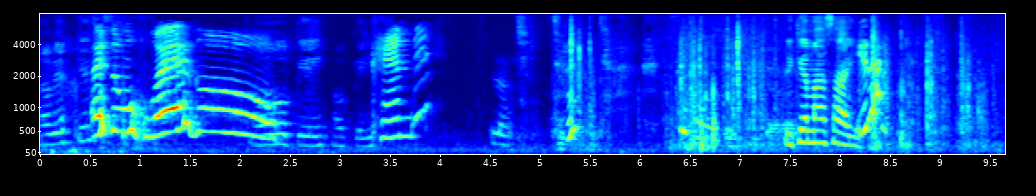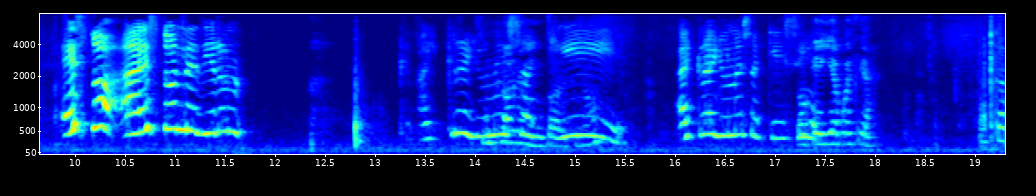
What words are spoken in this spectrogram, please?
A ver, ¿qué es? Es un juego. Ok, ok. ¿Candy? No. ¿Y qué más hay? Mira. Esto, a esto le dieron. Hay crayones aquí. Hay crayones aquí, sí. Ok, ya pues ya. Acá.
